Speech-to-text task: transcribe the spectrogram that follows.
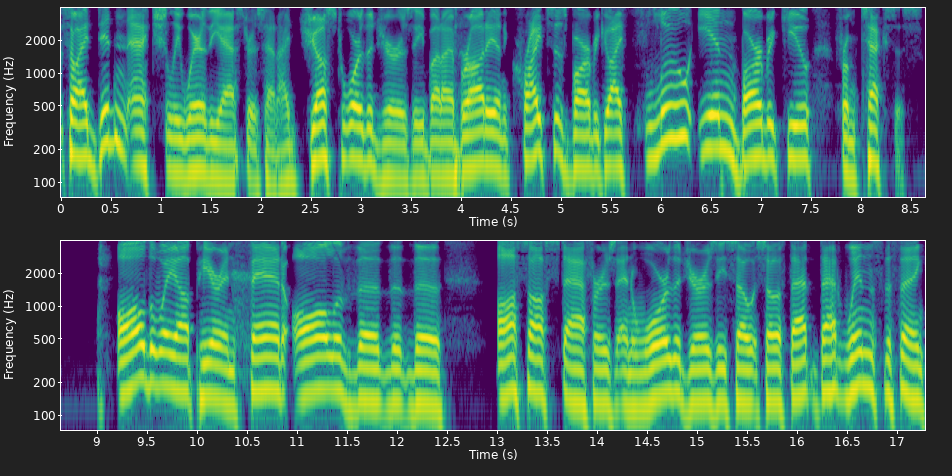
So I didn't actually wear the Astros hat. I just wore the jersey, but I brought in Kreuz's barbecue. I flew in barbecue from Texas all the way up here and fed all of the the the Ossoff staffers and wore the jersey. So so if that that wins the thing,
